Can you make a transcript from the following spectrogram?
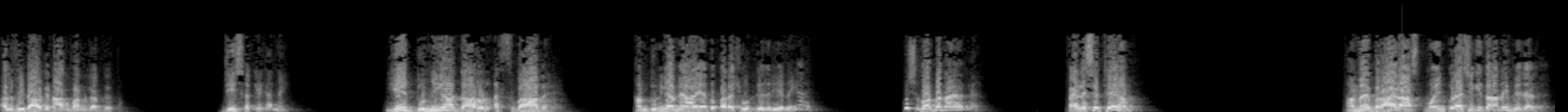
الفی ڈال کے ناک بند کر دیتا ہوں۔ جی سکے گا؟ نہیں۔ یہ دنیا دار الاسباب ہے۔ ہم دنیا میں آئے ہیں تو پیراشوٹ کے ذریعے نہیں آئے۔ کچھ سبب بنایا گیا پہلے سے تھے ہم۔ ہمیں براہ راست معین قریشی کی طرح نہیں بھیجا گیا۔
